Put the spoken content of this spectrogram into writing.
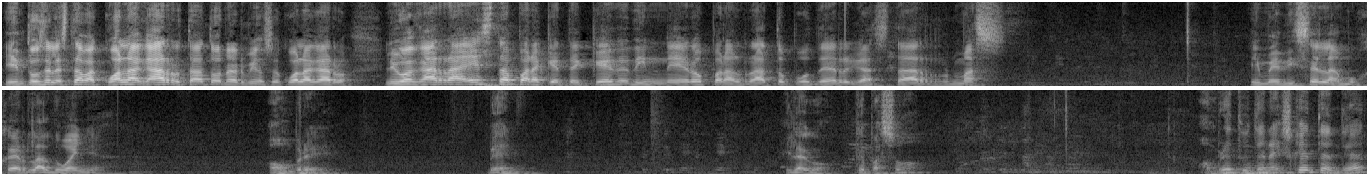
Y entonces él estaba, ¿cuál agarro? Estaba todo nervioso, ¿cuál agarro? Le digo, agarra esta para que te quede dinero para al rato poder gastar más. Y me dice la mujer, la dueña, hombre, ven. Y le digo, ¿qué pasó? Hombre, tú tenéis que entender.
